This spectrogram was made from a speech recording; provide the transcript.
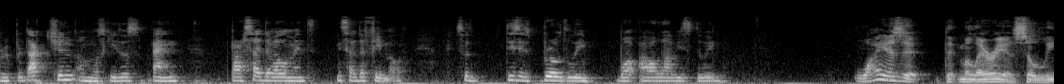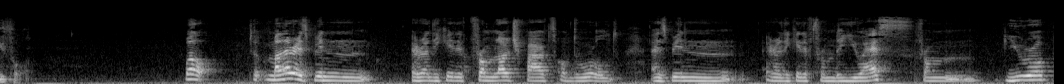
reproduction of mosquitoes and parasite development inside the female. So, this is broadly what our lab is doing. Why is it that malaria is so lethal? Well, so malaria has been eradicated from large parts of the world, has been eradicated from the US, from Europe,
